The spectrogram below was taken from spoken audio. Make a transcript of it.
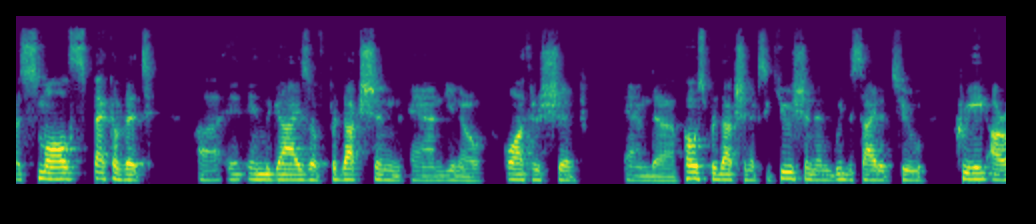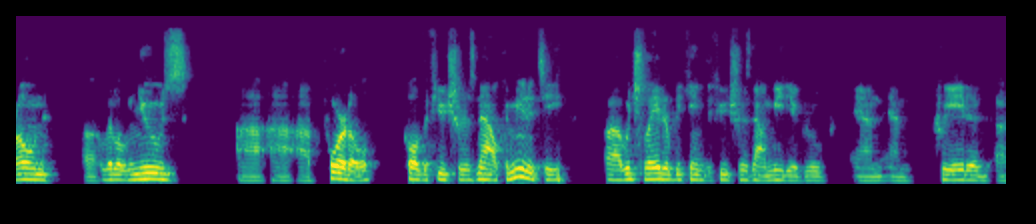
a small speck of it uh, in, in, the guise of production and you know authorship and uh, post production execution. And we decided to create our own uh, little news uh, uh, uh, portal called the Future is Now Community, which later became the Future is Now Media Group and, and created a,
